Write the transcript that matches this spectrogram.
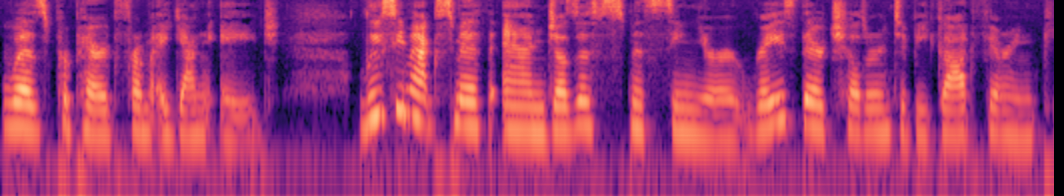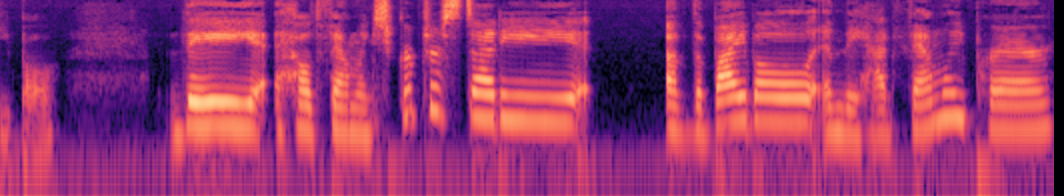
was prepared from a young age. Lucy Mack Smith and Joseph Smith Sr. raised their children to be God fearing people. They held family scripture study of the Bible and they had family prayer.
